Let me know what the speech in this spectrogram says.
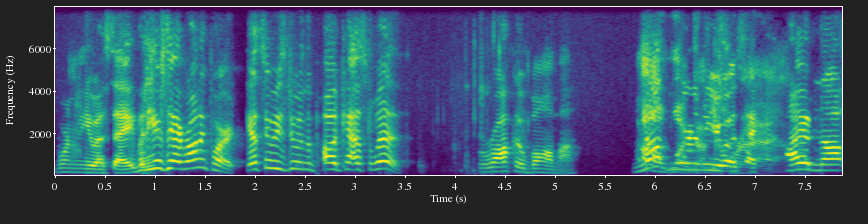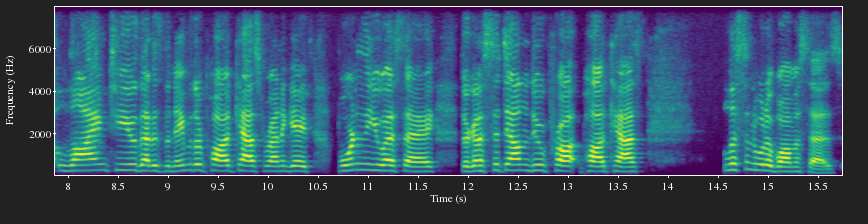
born in the USA. But here's the ironic part. Guess who he's doing the podcast with? Barack Obama. Oh not Oh, born in the the USA. I am not lying to you. That is the name of their podcast, Renegades, born in the USA. They're going to sit down and do a pro- podcast. Listen to what Obama says.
